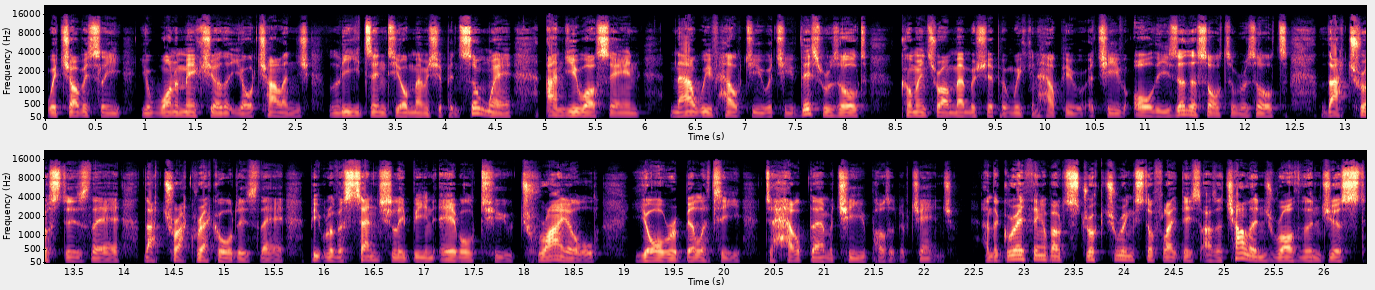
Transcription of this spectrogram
which obviously you want to make sure that your challenge leads into your membership in some way, and you are saying, now we've helped you achieve this result, come into our membership and we can help you achieve all these other sorts of results. That trust is there. That track record is there. People have essentially been able to trial your ability to help them achieve positive change. And the great thing about structuring stuff like this as a challenge rather than just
